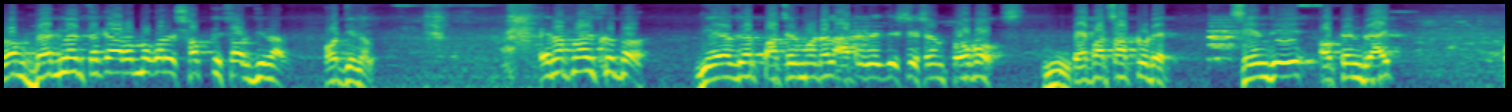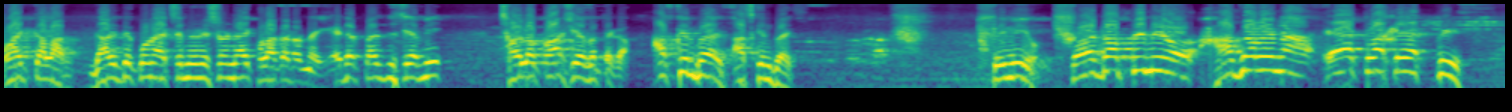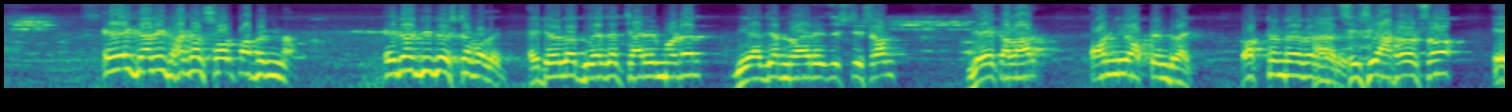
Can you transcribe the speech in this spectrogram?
এবং ব্যাকলাইট থেকে আরম্ভ করে সবকিছু অরিজিনাল অরিজিনাল এটা প্রাইস কত? দুই হাজার পাঁচের মডেল আটের registration Probox papers up to date CNG drive white colour গাড়িতে কোনো অ্যাক্সিডেন্ট হিস্ট্রি নাই খোলা কাটা নাই। এটার প্রাইস দিচ্ছি আমি ছয় লক্ষ আশি হাজার টাকা। আজকের price asking price Premio Toyota Premio হাজারে না এক লাখে এক পিস এই গাড়ি ঢাকার শহর পাবেন না। এটা ডিটেলসটা বলেন। এটা হলো দুই হাজার চারের মডেল দুই হাজার নয় registration grey colour only octane drive octane driver CC আঠারোশো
